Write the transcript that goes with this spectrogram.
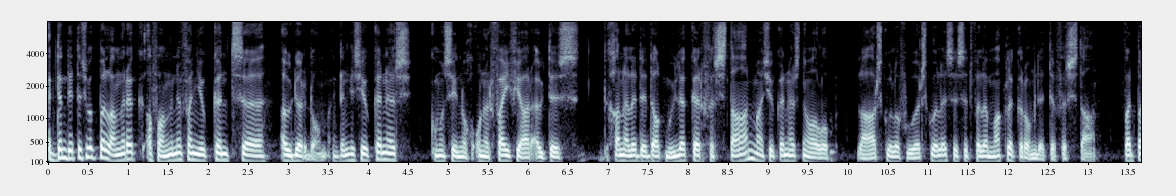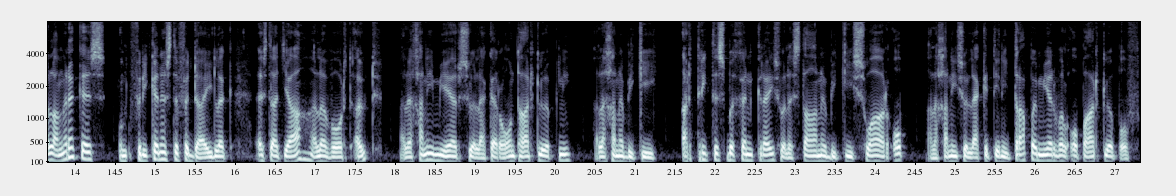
Ek dink dit is ook belangrik afhangende van jou kind se ouderdom. Ek dink as jou kinders, kom ons sê nog onder 5 jaar oud is, gaan hulle dit dalk moeiliker verstaan, maar as jou kinders nou al op laerskool of hoërskool is, is dit vir hulle makliker om dit te verstaan. Wat belangrik is om vir die kinders te verduidelik, is dat ja, hulle word oud. Hulle gaan nie meer so lekker rondhardloop nie. Hulle gaan 'n bietjie artritis begin kry, so hulle staan 'n bietjie swaar op. Hulle gaan nie so lekker teen die trappe meer wil ophardloop of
